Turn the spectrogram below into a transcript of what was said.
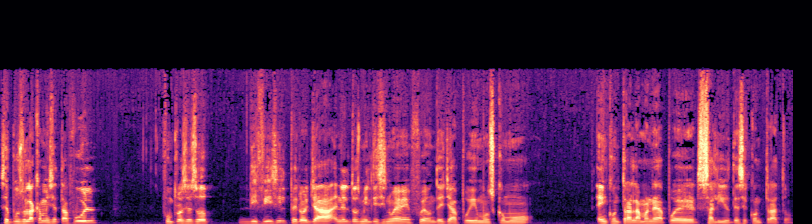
se puso la camiseta full, fue un proceso difícil, pero ya en el 2019 fue donde ya pudimos como encontrar la manera de poder salir de ese contrato.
